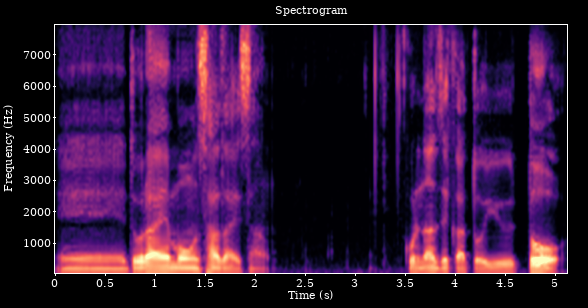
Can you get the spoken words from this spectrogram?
えー、ドラえもんサザエさん。これなぜかというと、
